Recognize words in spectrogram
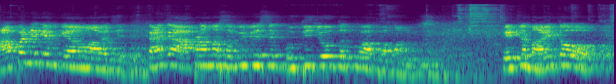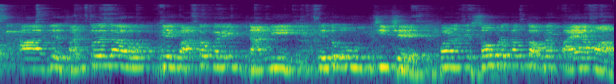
આપણને કેમ કહેવામાં આવે છે? કારણ કે આપણામાં સવિવેશક બુદ્ધિ જેવું તત્વ આપવામાં આવ્યું છે. એટલે મારી તો આ જે સંતોએ જે વાતો કરી જ્ઞાનની, એ તો બહુ ઊંચી છે. પણ સૌ પ્રથમ તો આપણે પાયામાં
